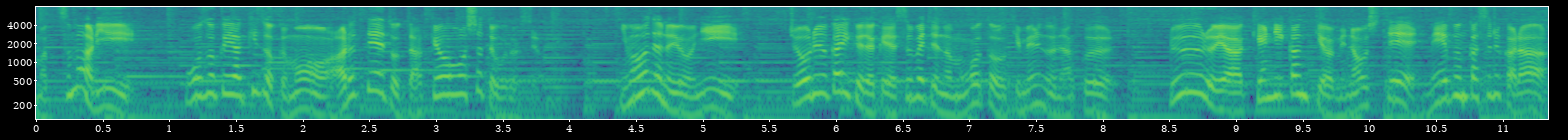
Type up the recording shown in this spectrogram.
まあ、つまり王族や貴族もある程度妥協をしたということですよ。今までのように上流階級だけで全ての物事を決めるのではなくルールや権利関係を見直して明文化するから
